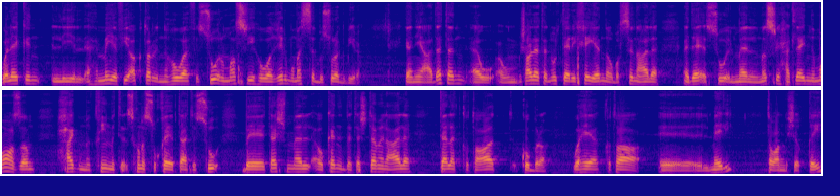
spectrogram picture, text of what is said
ولكن اللي الأهمية فيه أكتر إن هو في السوق المصري هو غير ممثل بصورة كبيرة. يعني عادة أو أو مش عادة نقول تاريخيا لو بصينا على أداء السوق المالي المصري هتلاقي إن معظم حجم قيمة القيمة السوقية بتاعة السوق بتشمل أو كانت بتشتمل على ثلاث قطاعات كبرى وهي قطاع آه، المالي طبعا بشقيه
